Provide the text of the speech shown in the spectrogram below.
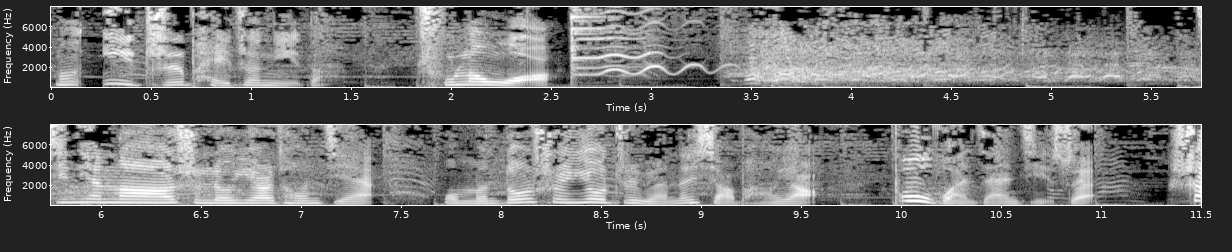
能一直陪着你的，除了我。今天呢是六一儿童节，我们都是幼稚园的小朋友，不管咱几岁，少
